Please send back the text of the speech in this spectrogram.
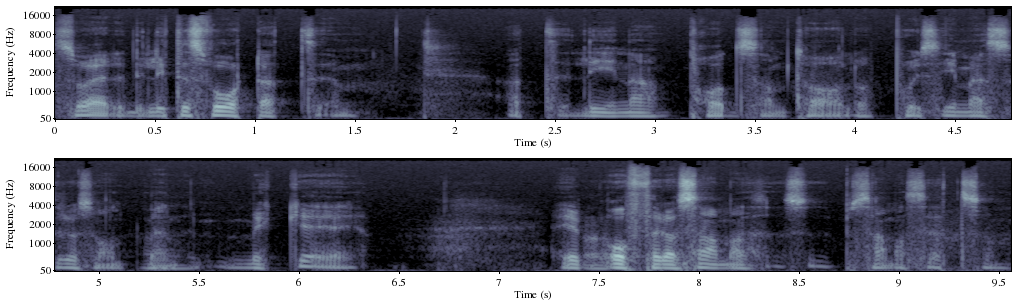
så är det. Det är lite svårt att, eh, att lina poddsamtal och poesimässor och sånt. Men mycket är, är offer av samma, på samma sätt som...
